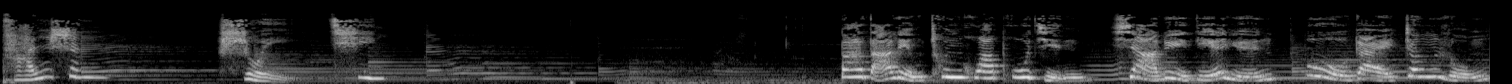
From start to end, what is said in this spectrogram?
潭深水清。八达岭春花铺锦，夏绿叠云，不改峥嵘。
